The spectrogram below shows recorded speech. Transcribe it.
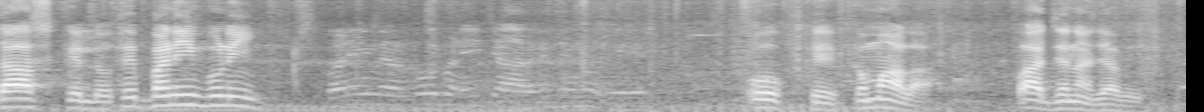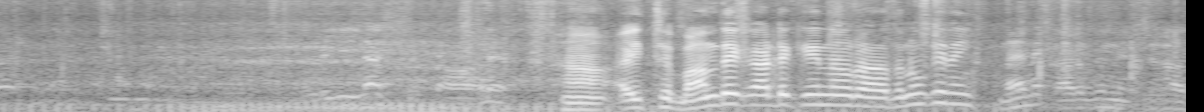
10 ਕਿਲੋ ਤੇ ਬਣੀ ਬੁਣੀ? ਬਣੀ ਮੇਰੇ ਕੋਲ ਬਣੀ 4 ਦਿਨ ਹੋ ਗਏ। ਓਕੇ ਕਮਾਲਾ ਭੱਜ ਨਾ ਜਾਵੇ। ਹੈ ਹਾਂ ਇੱਥੇ ਬੰਦੇ ਕੱਢ ਕੇ ਨਾ ਰਾਤ ਨੂੰ ਕਿ ਨਹੀਂ? ਨਹੀਂ ਨਹੀਂ ਕੱਢ ਕੇ ਨੀਚੇ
